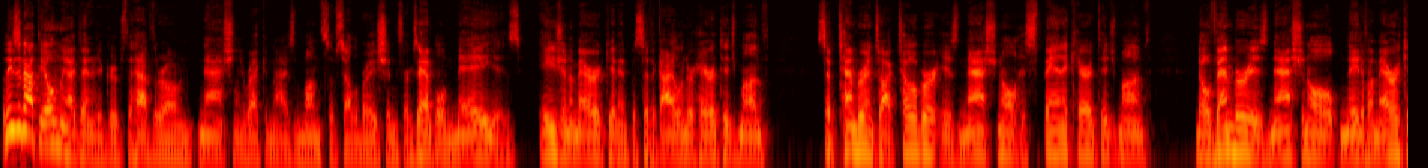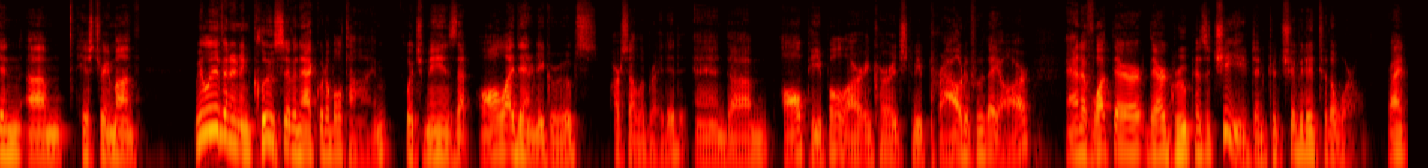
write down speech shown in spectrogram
But these are not the only identity groups that have their own nationally recognized months of celebration. For example, May is Asian American and Pacific Islander Heritage Month. September into October is National Hispanic Heritage Month. November is National Native American um, History Month. We live in an inclusive and equitable time, which means that all identity groups are celebrated and um, all people are encouraged to be proud of who they are and of what their, their group has achieved and contributed to the world, right?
